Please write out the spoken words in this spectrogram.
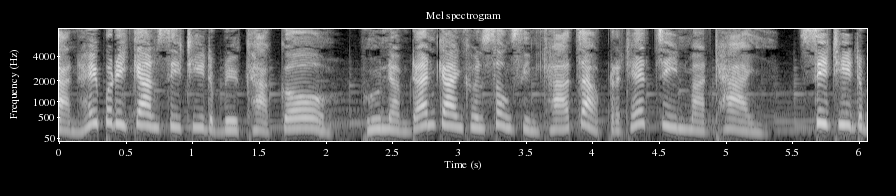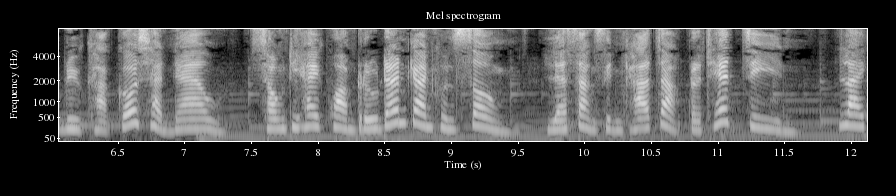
การให้บริการ CTW Cargo ผู้นำด้านการขนส่งสินค้าจากประเทศจีนมาไทย CTW Cargo Channel ช่องที่ให้ความรู้ด้านการขนส่ง และสั่งสินค้าจากประเทศจีน หลาย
